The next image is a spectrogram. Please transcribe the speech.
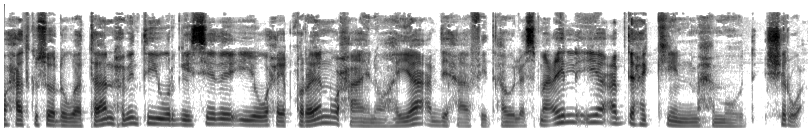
waxaad ku soo dhowaataan xubintii wargeysyada iyo waxay qoreen waxa aynoo hayaa cabdixaafid cawil ismaaciil iyo cabdixakiin maxamuud shirwac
